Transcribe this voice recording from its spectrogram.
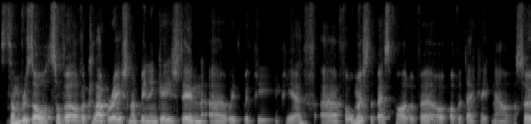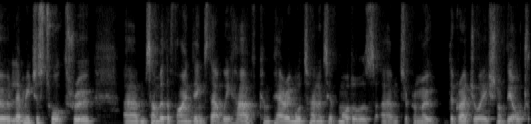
some results of a, of a, collaboration I've been engaged in uh, with, with PPF uh, for almost the best part of a, of a decade now. So let me just talk through um, some of the findings that we have comparing alternative models um, to promote the graduation of the ultra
